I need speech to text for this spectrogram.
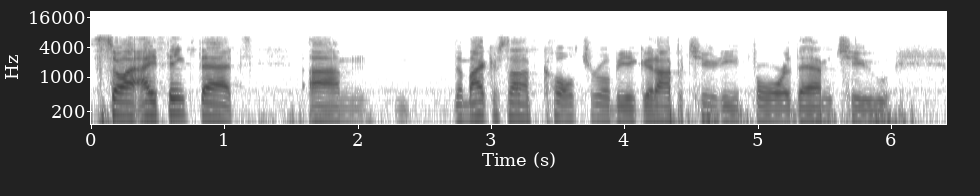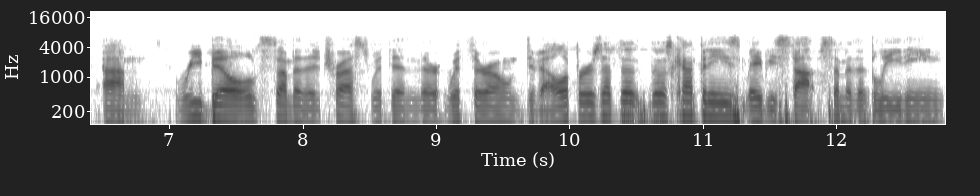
so I think that um, the Microsoft culture will be a good opportunity for them to um, rebuild some of the trust within their with their own developers at the, those companies. Maybe stop some of the bleeding,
